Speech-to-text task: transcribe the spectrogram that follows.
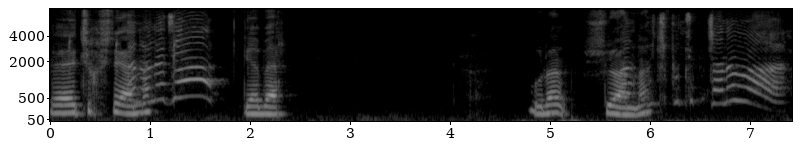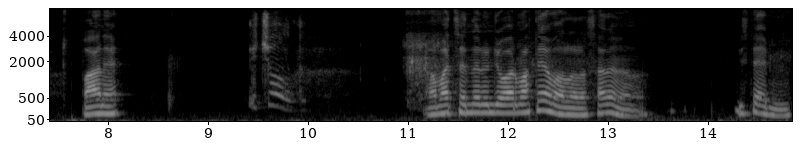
Ee, çık işte Ben öleceğim. Geber. Buradan şu yandan. üç buçuk canım var. Bana ne? Üç oldu. Amaç senden önce varmak değil mi Allah'a? Sana ne lan? İstemiyorum.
